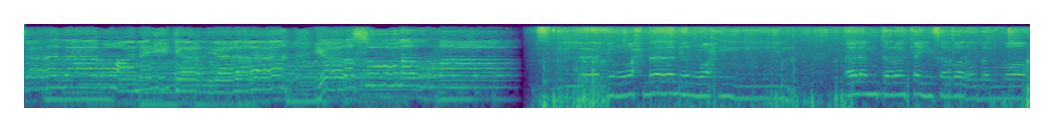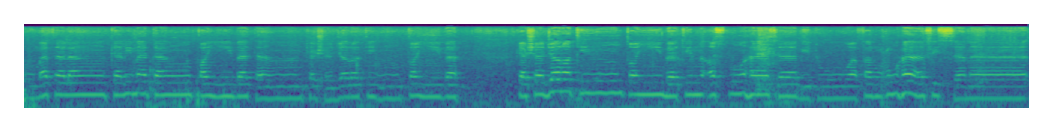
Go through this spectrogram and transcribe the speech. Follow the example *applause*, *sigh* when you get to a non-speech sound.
السلام عليك يا يا رسول الله. بسم الله الرحمن الرحيم. ألم تر كيف ضرب الله مثلا كلمة طيبة كشجرة طيبة كشجرة طيبة أصلها ثابت وفرعها في السماء.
